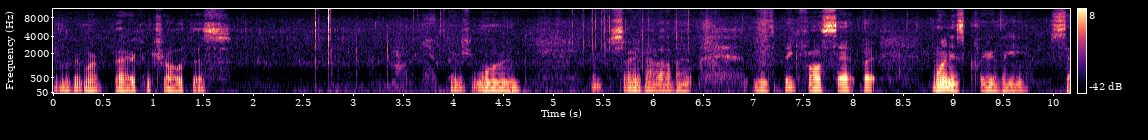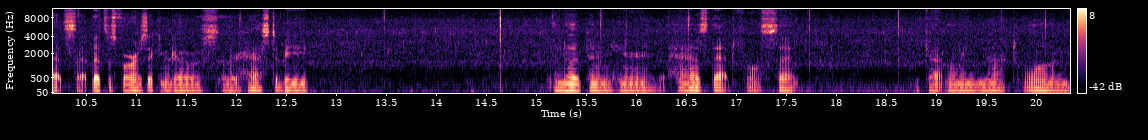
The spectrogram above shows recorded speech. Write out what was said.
A little bit more better control with this. Yep, there's one. Oops, sorry about all that. Mean, it's a big false set, but one is clearly set set. That's as far as it can go. So there has to be another pin in here that has that false set we got we knocked one.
